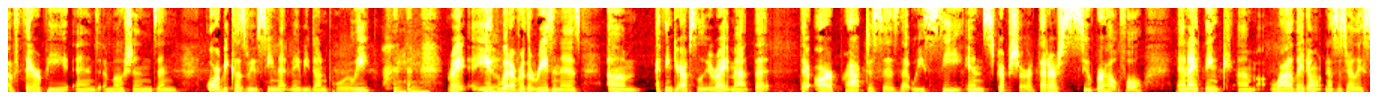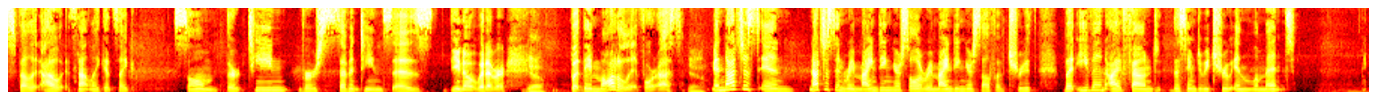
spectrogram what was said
of therapy and emotions and or because we've seen it maybe done poorly, mm-hmm. right? Yeah. Whatever the reason is, um, I think you're absolutely right, Matt. That there are practices that we see in scripture that are super helpful. And I think um, while they don't necessarily spell it out, it's not like it's like Psalm 13, verse 17 says, you know, whatever. Yeah. But they model it for us. Yeah. And not just in not just in reminding your soul or reminding yourself of truth, but even I've found the same to be true in lament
